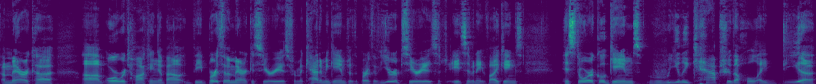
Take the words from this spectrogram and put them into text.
America um, or we're talking about the Birth of America series from Academy Games or the Birth of Europe series such 878 Vikings historical games really capture the whole idea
